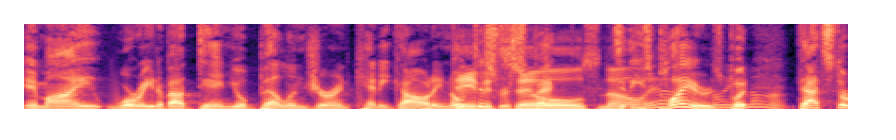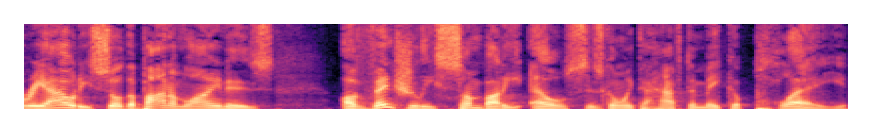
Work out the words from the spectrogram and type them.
Am I worried about Daniel Bellinger and Kenny Golladay? No David disrespect Sills, no, to these yeah, players, no, but not. that's the reality. So the bottom line is eventually somebody else is going to have to make a play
